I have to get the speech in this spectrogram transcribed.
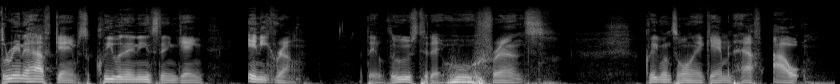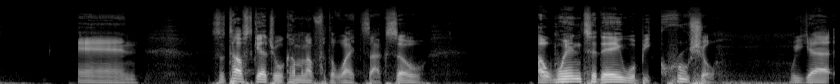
three and a half games. The Cleveland Indians didn't gain any ground. If they lose today, ooh, friends, Cleveland's only a game and a half out, and it's a tough schedule coming up for the White Sox. So a win today will be crucial. We got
